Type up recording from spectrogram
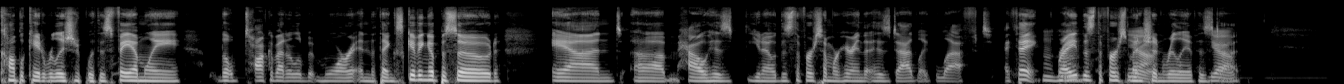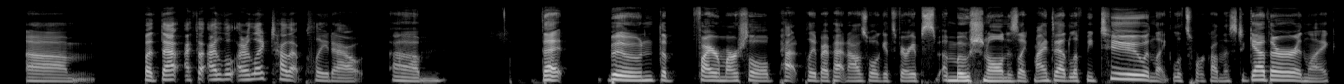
complicated relationship with his family they'll talk about it a little bit more in the thanksgiving episode and um how his you know this is the first time we're hearing that his dad like left i think Mhm. right this is the first Yeah. mention really of his Yeah. dad um but that i thought I, I liked how that played out um that boone the fire marshal pat played by patton oswalt gets very emotional and is like my dad left me too and like let's work on this together and like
